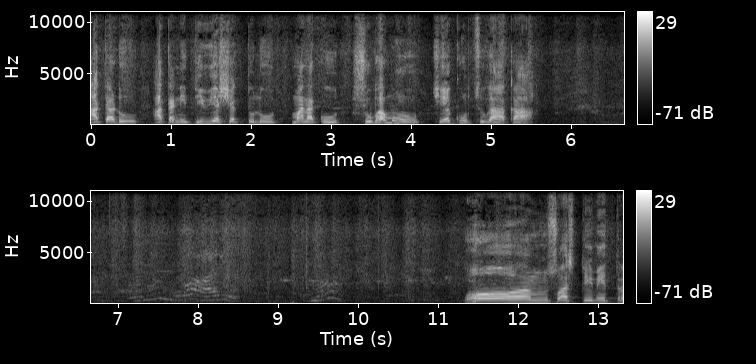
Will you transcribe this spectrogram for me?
అతడు అతని దివ్యశక్తులు మనకు శుభము చేకూర్చుగాక. ఓం స్వస్తి మిత్ర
